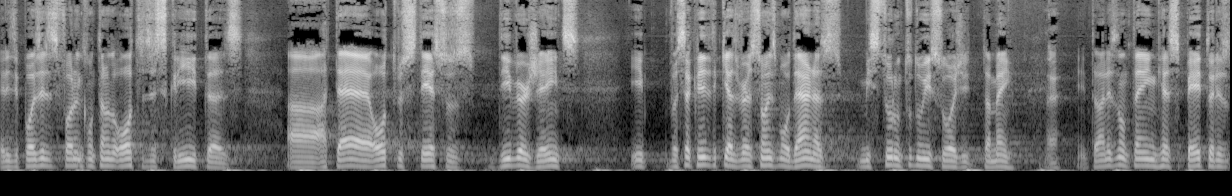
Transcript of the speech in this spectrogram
eles depois eles foram encontrando outras escritas, uh, até outros textos divergentes E você acredita que as versões modernas misturam tudo isso hoje também? É. Então eles não têm respeito, eles,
